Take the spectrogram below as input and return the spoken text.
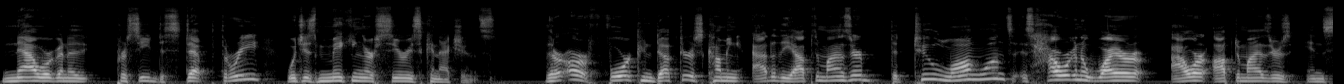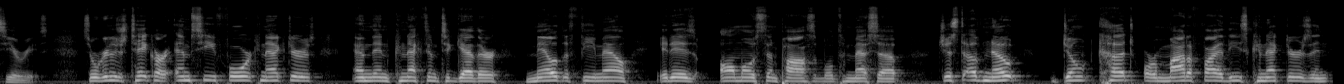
now we're going to proceed to step three, which is making our series connections. There are four conductors coming out of the optimizer. The two long ones is how we're going to wire our optimizers in series. So we're going to just take our MC4 connectors and then connect them together, male to female. It is almost impossible to mess up. Just of note, don't cut or modify these connectors in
